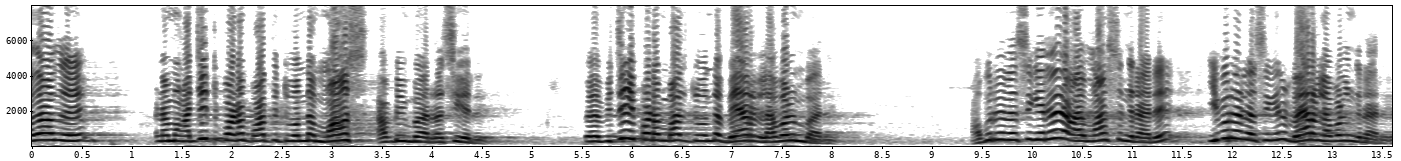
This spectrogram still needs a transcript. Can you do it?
அதாவது நம்ம அஜித் படம் பார்த்துட்டு வந்த மாஸ் அப்படிம்பார் ரசிகர். விஜய் படம் பார்த்துட்டு வந்த வேற லெவல்பார் அவரு ரசிகர் மாசுங்கிறாரு இவரு ரசிகர் வேற லெவலுங்கிறாரு.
